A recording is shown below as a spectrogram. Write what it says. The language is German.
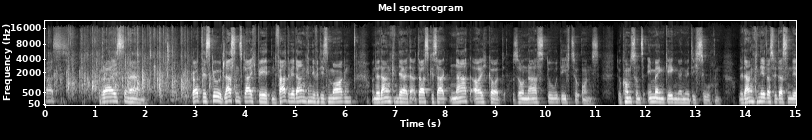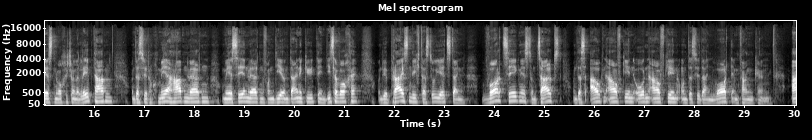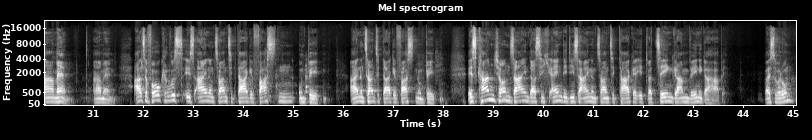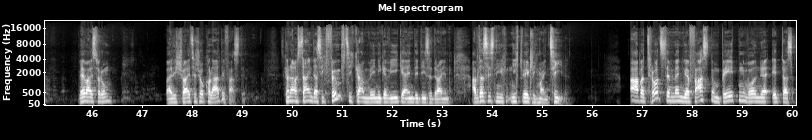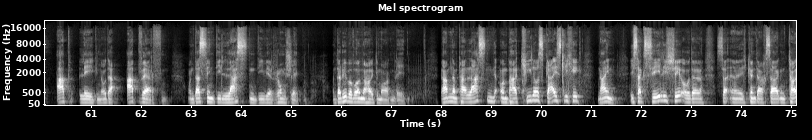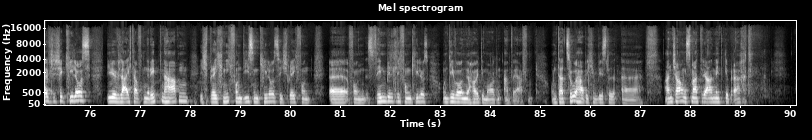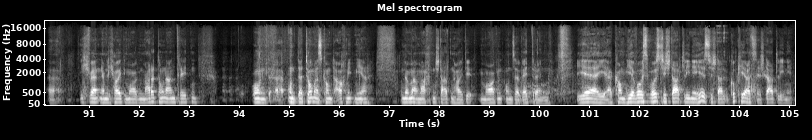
Was? Preis den Herrn. Gott ist gut. Lass uns gleich beten. Vater, wir danken dir für diesen Morgen und wir danken dir, du hast gesagt, naht euch Gott, so nahst du dich zu uns. Du kommst uns immer entgegen, wenn wir dich suchen. Und wir danken dir, dass wir das in der ersten Woche schon erlebt haben und dass wir noch mehr haben werden und mehr sehen werden von dir und deiner Güte in dieser Woche. Und wir preisen dich, dass du jetzt dein Wort segnest und salbst und dass Augen aufgehen, Ohren aufgehen und dass wir dein Wort empfangen können. Amen. Amen. Also Fokus ist 21 Tage Fasten und Beten. 21 Tage Fasten und Beten. Es kann schon sein, dass ich Ende dieser 21 Tage etwa 10 Gramm weniger habe. Weißt du warum? Wer weiß warum? Weil ich Schweizer Schokolade faste. Es kann auch sein, dass ich 50 Gramm weniger wiege Ende dieser drei. Aber das ist nicht, nicht wirklich mein Ziel. Aber trotzdem, wenn wir fasten und beten, wollen wir etwas ablegen oder abwerfen. Und das sind die Lasten, die wir rumschleppen. Und darüber wollen wir heute Morgen reden. Wir haben ein paar Lasten, ein paar Kilos geistliche, nein, ich sage seelische oder äh, ich könnte auch sagen teuflische Kilos, die wir vielleicht auf den Rippen haben. Ich spreche nicht von diesen Kilos, ich spreche von, äh, von sinnbildlich von Kilos und die wollen wir heute Morgen abwerfen. Und dazu habe ich ein bisschen äh, Anschauungsmaterial mitgebracht. Äh, ich werde nämlich heute Morgen Marathon antreten und, äh, und der Thomas kommt auch mit mir. Und wir machen, starten heute Morgen unser Wettrennen. Ja, yeah, ja, yeah, komm hier, wo ist, wo ist die Startlinie? Hier ist die Startlinie. Guck, hier ist eine Startlinie.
